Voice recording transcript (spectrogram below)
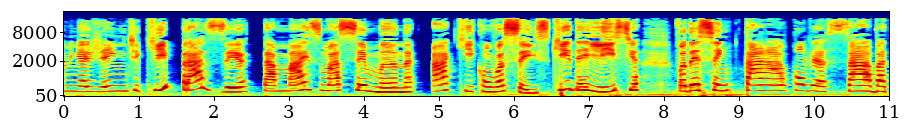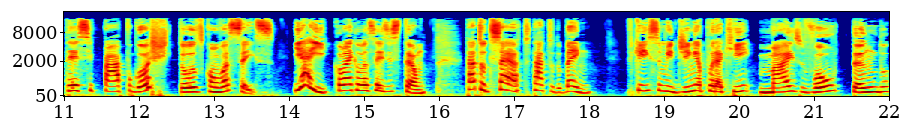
minha gente. Que prazer tá mais uma semana aqui com vocês. Que delícia poder sentar, conversar, bater esse papo gostoso com vocês. E aí, como é que vocês estão? Tá tudo certo? Tá tudo bem? Fiquei sumidinha por aqui, mas voltando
